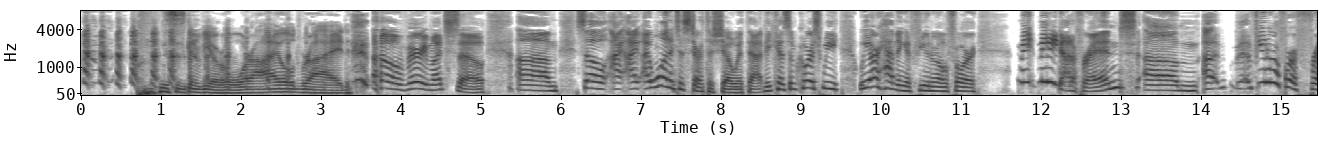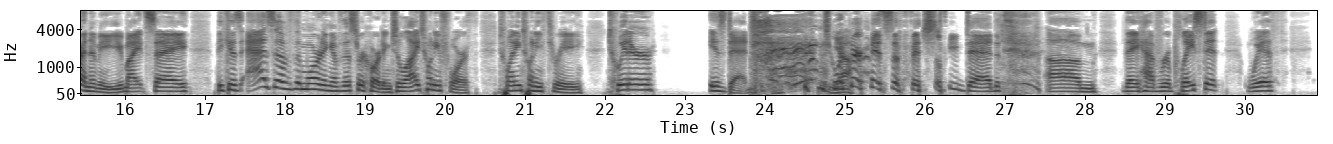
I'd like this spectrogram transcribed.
This is going to be a wild ride. Oh, very much so. Um, so I, I, I wanted to start the show with that because, of course, we we are having a funeral for may- maybe not a friend, um, a, a funeral for a frenemy, you might say, because as of the morning of this recording, July twenty fourth, twenty twenty three, Twitter is dead. Twitter is officially dead. Um, they have replaced it with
